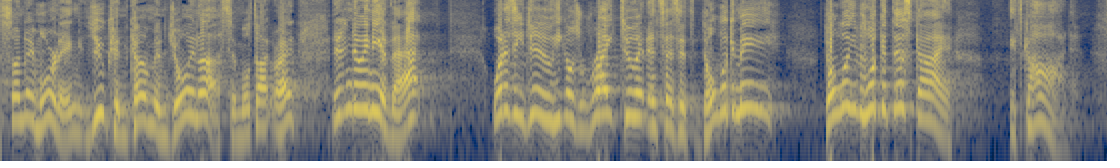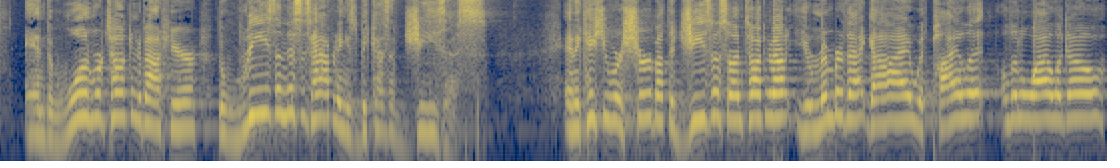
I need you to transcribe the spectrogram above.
Sunday morning, you can come and join us, and we'll talk, right? He didn't do any of that. What does he do? He goes right to it and says, it's, Don't look at me. Don't even look at this guy. It's God. And the one we're talking about here, the reason this is happening is because of Jesus. And in case you weren't sure about the Jesus I'm talking about, you remember that guy with Pilate a little while ago?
